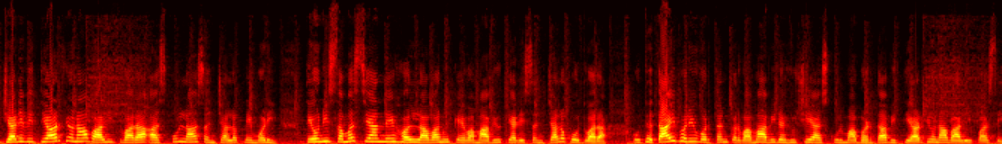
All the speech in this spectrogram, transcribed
જ્યારે વિદ્યાર્થીઓના વાલી દ્વારા આ સ્કૂલના સંચાલકને મળી તેઓની સમસ્યાને હલ લાવવાનું કહેવામાં આવ્યું ત્યારે સંચાલકો દ્વારા ઉદ્ધતાઈભર્યું વર્તન કરવામાં આવી રહ્યું છે. આ સ્કૂલમાં ભણતા વિદ્યાર્થીઓના વાલી પાસે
